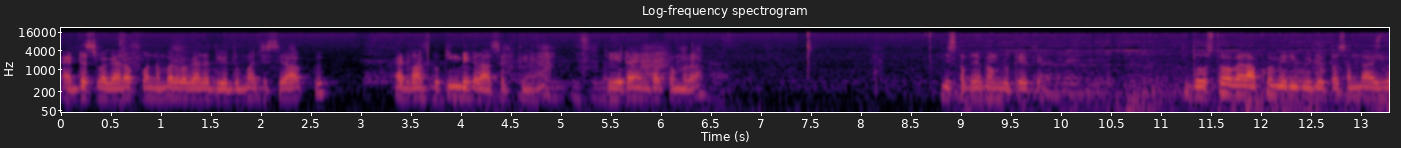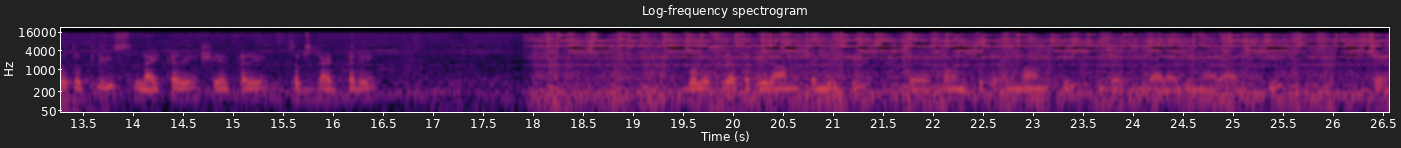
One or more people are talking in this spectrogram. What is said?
एड्रेस वगैरह, फ़ोन नंबर वगैरह दे दूँगा, जिससे आप एडवांस बुकिंग भी करा सकते हैं। तो ये रहा इनका कमरा, जिस कमरे में हम रुके थे। दोस्तों, अगर आपको मेरी वीडियो पसंद आई हो तो प्लीज़ लाइक करें, शेयर करें, सब्सक्राइब करें। बोलो सियापति रामचंद्र की। जय पवन पुत्र हनुमान की जय बालाजी महाराज की जय।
